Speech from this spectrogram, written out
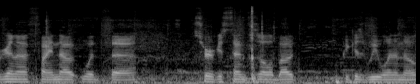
We're gonna find out what the circus tent is all about because we want to know.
